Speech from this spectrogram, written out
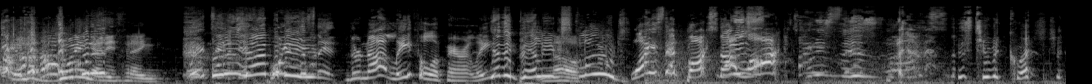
What? You're not doing anything. What is happening? They're not lethal, apparently. Yeah, they barely No. explode. Why is that box not locked? What is this? There's too many questions.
